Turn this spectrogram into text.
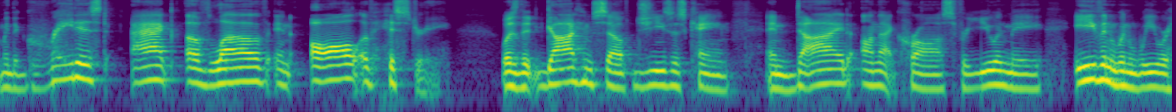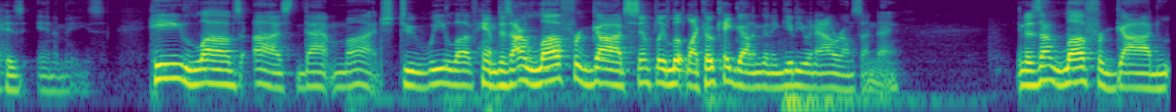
I mean, the greatest act of love in all of history was that God Himself, Jesus, came and died on that cross for you and me, even when we were His enemies. He loves us that much. Do we love Him? Does our love for God simply look like, okay, God, I'm going to give you an hour on Sunday? And does our love for God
